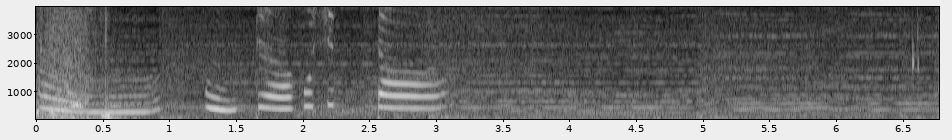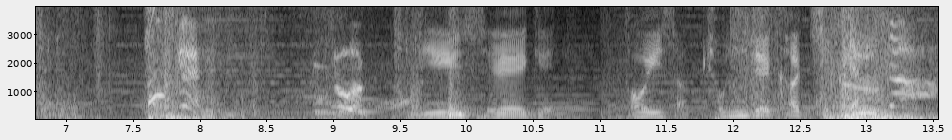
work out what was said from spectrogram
음, 하고 싶다. 이 세계는 더 이상 존재 가치가 없다.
